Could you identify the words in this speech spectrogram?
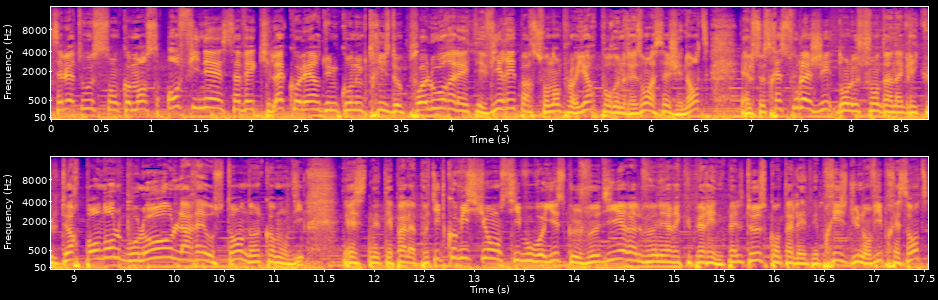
Salut à tous, on commence en finesse avec la colère d'une conductrice de poids lourd. Elle a été virée par son employeur pour une raison assez gênante. Elle se serait soulagée dans le champ d'un agriculteur pendant le boulot, l'arrêt au stand, hein, comme on dit. Et ce n'était pas la petite commission, si vous voyez ce que je veux dire. Elle venait récupérer une pelleteuse quand elle été prise d'une envie pressante.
